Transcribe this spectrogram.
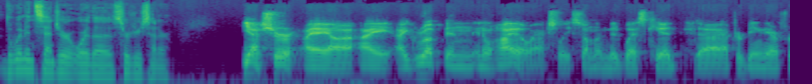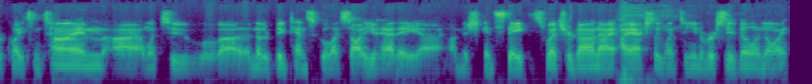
the women's center or the surgery center. Yeah, sure. I, uh, I I grew up in, in Ohio actually, so I'm a Midwest kid. Uh, after being there for quite some time, uh, I went to uh, another Big Ten school. I saw you had a, uh, a Michigan State sweatshirt on. I, I actually went to University of Illinois.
